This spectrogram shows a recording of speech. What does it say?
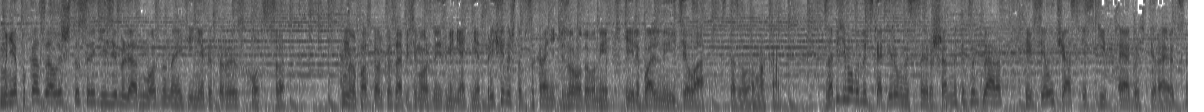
«Мне показалось, что среди землян можно найти некоторое сходство». «Но поскольку записи можно изменять, нет причины, чтобы сохранить изуродованные или больные тела», – сказал Армакан. Записи могут быть скопированы с совершенных экземпляров, и все участки с их эго стираются.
